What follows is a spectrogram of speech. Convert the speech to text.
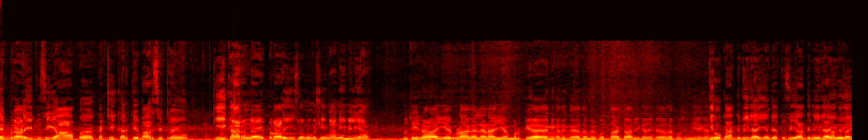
ਇਹ ਪਰਾਲੀ ਤੁਸੀਂ ਆਪ ਇਕੱਠੀ ਕਰਕੇ ਬਾਹਰ ਸਿੱਟ ਰਹੇ ਹੋ। ਕੀ ਕਾਰਨ ਹੈ? ਇਹ ਪਰਾਲੀ ਤੁਹਾਨੂੰ ਮਸ਼ੀਨਾਂ ਨਹੀਂ ਮਿਲੀਆਂ? ਮਸ਼ੀਨ ਨਾਲ ਜੀ ਇਹ ਬਣਾ ਕੇ ਲੈਣਾ ਜੀ ਮੁੜ ਕੇ ਆਇਆ ਨਹੀਂ ਕਦੇ ਕਹਿੰਦਾ ਮੇਰੇ ਕੋਲ ਧਾਗਾ ਨਹੀਂ ਕਦੇ ਕਹਿੰਦਾ ਕੁਝ ਨਹੀਂ ਹੈਗਾ। ਲੋਕ ਅੱਗ ਵੀ ਲਾਈ ਜਾਂਦੇ ਆ, ਤੁਸੀਂ ਅੱਗ ਨਹੀਂ ਲਾਈ ਅੱਗ ਹੋਈ?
